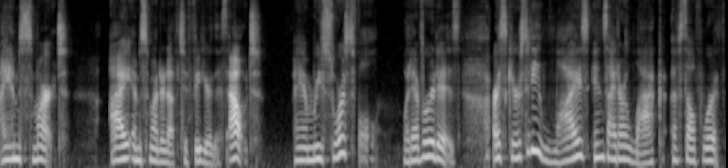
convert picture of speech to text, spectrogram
I am smart. I am smart enough to figure this out. I am resourceful. Whatever it is, our scarcity lies inside our lack of self worth.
